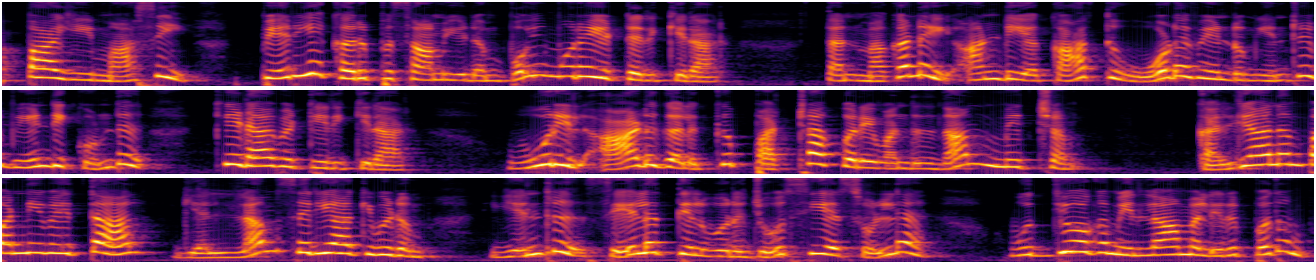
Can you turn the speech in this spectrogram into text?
அப்பாயி மாசி பெரிய கருப்புசாமியிடம் போய் முறையிட்டிருக்கிறார். தன் மகனை அண்டிய காத்து ஓட வேண்டும் என்று வேண்டிக் கொண்டு கிடா வெட்டியிருக்கிறார் ஊரில் ஆடுகளுக்கு பற்றாக்குறை வந்ததுதான் மிச்சம். கல்யாணம் பண்ணி வைத்தால் எல்லாம் சரியாகிவிடும் என்று சேலத்தில் ஒரு ஜோசியர் சொல்ல உத்தியோகம் இல்லாமல் இருப்பதும்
